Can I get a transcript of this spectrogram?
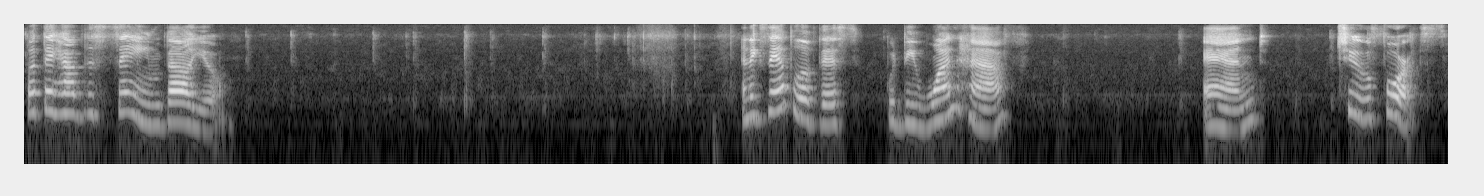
but they have the same value. An example of this would be 1 half and 2 fourths.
